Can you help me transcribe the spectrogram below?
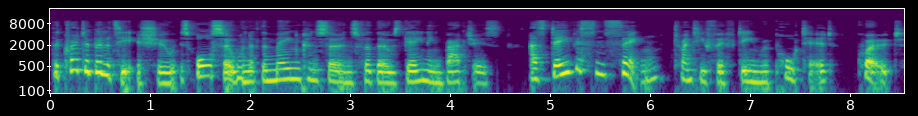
The credibility issue is also one of the main concerns for those gaining badges, as Davis and Singh 2015 reported, quote,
